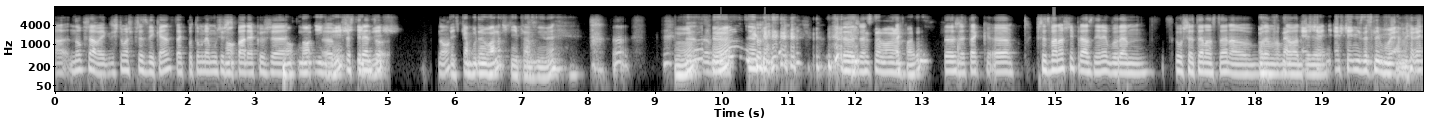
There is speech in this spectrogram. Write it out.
a, no právě, když to máš přes víkend, tak potom nemůžeš no, spát jakože... No, no i eh, když, přes i když, to... no? teďka budou vánoční prázdniny, ne? no, no, Dobře, tak, dobře, tak uh, přes vánoční prázdniny budeme zkoušet tenhle ten a budeme vám dávat ještě, vědět. Ještě nic neslibujeme.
